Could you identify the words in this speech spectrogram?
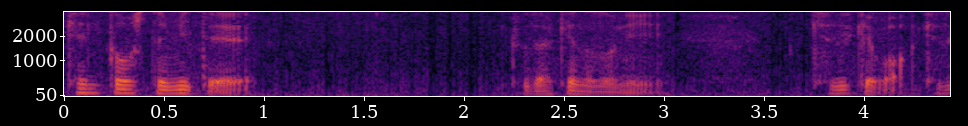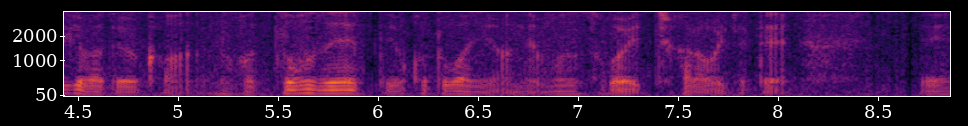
検討して見てるだけなのに、気づけば、気づけばというか、なんか増税っていう言葉にはね、ものすごい力を入れて、えっ、ー、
